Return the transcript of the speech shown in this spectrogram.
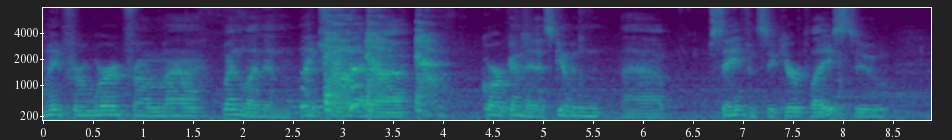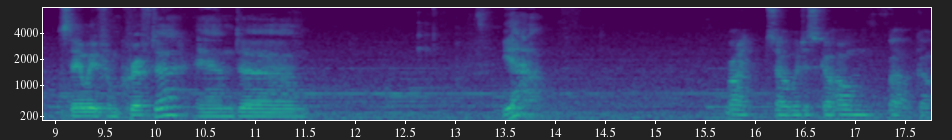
wait for word from uh, Gwendolyn and make sure that uh, Corkin is given a safe and secure place to stay away from Krifta. And uh, yeah, Right, so we just go home. Well, go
